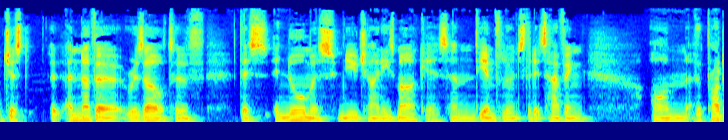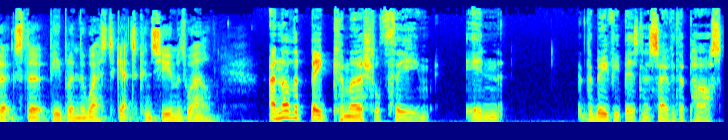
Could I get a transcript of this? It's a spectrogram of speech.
just another result of this enormous new Chinese market and the influence that it's having on the products that people in the West get to consume as well. Another big commercial theme in the movie business over the past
